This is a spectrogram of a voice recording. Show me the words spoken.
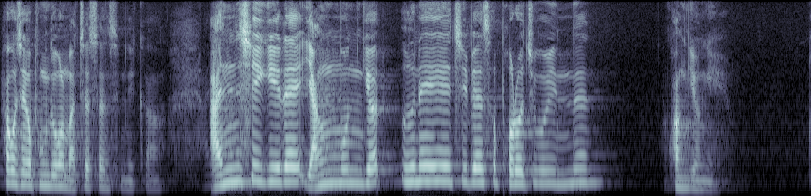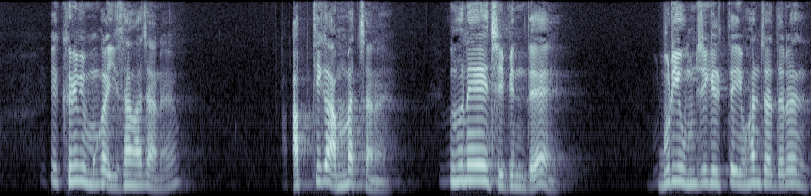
하고 제가 봉독을 마쳤지 않습니까? 안식일의 양문결 은혜의 집에서 벌어지고 있는 광경이에요. 이 그림이 뭔가 이상하지 않아요? 앞뒤가 안 맞잖아요. 은혜의 집인데 물이 움직일 때 이 환자들은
